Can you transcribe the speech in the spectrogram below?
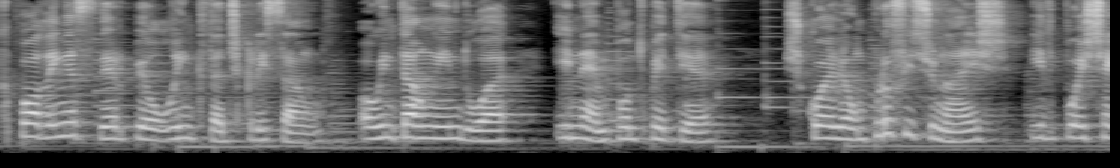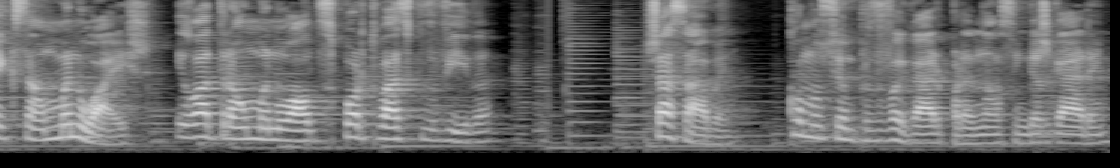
que podem aceder pelo link da descrição, ou então indo a inem.pt, escolham Profissionais e depois secção Manuais, e lá terão um Manual de Suporte Básico de Vida. Já sabem, comam sempre devagar para não se engasgarem.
